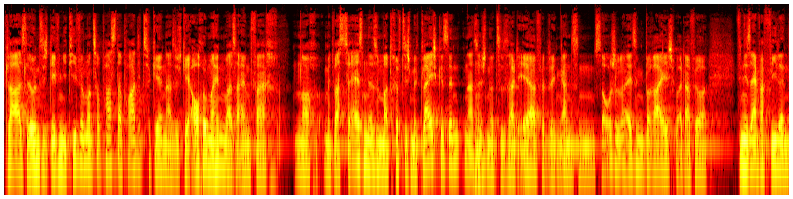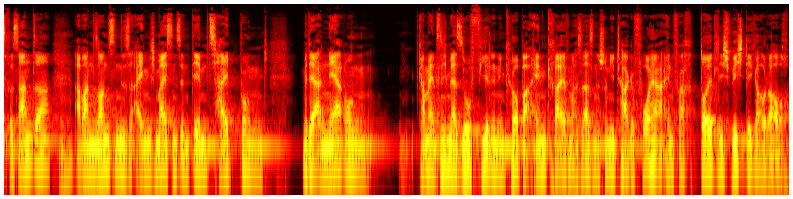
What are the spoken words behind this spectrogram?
Klar, es lohnt sich definitiv immer zur Pasta-Party zu gehen. Also ich gehe auch immer hin, weil es einfach noch mit was zu essen ist und man trifft sich mit Gleichgesinnten. Also mhm. ich nutze es halt eher für den ganzen Socializing-Bereich, weil dafür finde ich es einfach viel interessanter. Mhm. Aber ansonsten ist eigentlich meistens in dem Zeitpunkt mit der Ernährung kann man jetzt nicht mehr so viel in den Körper eingreifen. Also da sind schon die Tage vorher einfach deutlich wichtiger oder auch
